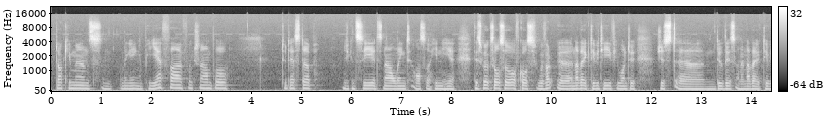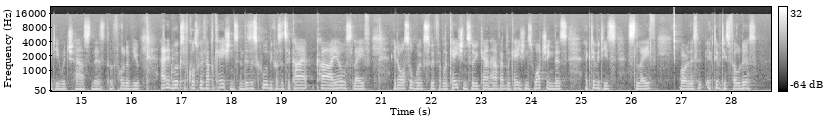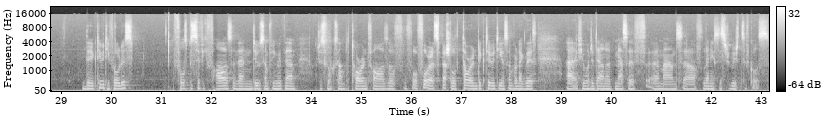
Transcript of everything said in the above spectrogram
documents and linking a PDF file for example to desktop as you can see it's now linked also in here. This works also of course with uh, another activity if you want to just um, do this on another activity which has this little folder view. And it works of course with applications. And this is cool because it's a KIO slave. It also works with applications. So you can have applications watching this activities slave or this activities folders the activity folders for specific files and then do something with them. Just for example torrent files or for, for a special torrent activity or something like this uh, if you want to download massive amounts of Linux distributions of course.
